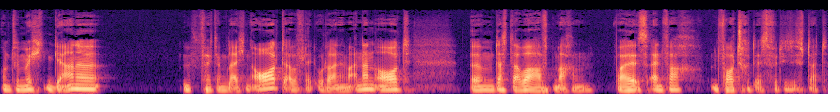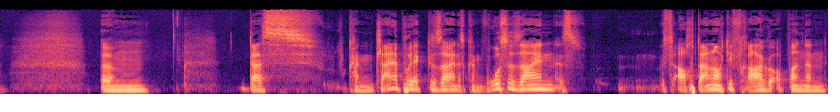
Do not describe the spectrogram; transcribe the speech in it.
und wir möchten gerne, vielleicht am gleichen Ort, aber vielleicht oder an einem anderen Ort, ähm, das dauerhaft machen, weil es einfach ein Fortschritt ist für diese Stadt. Ähm, das kann kleine Projekte sein, es kann große sein. Es ist auch dann noch die Frage, ob man dann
